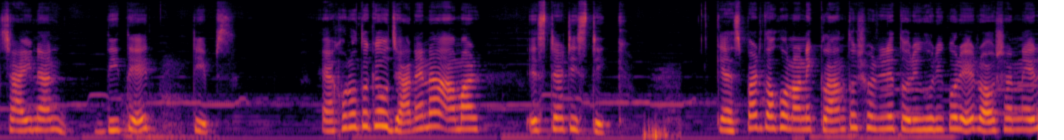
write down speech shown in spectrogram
চাইনা দিতে টিপস। এখনও তো কেউ জানে না আমার স্ট্যাটিস্টিক ক্যাসপার তখন অনেক ক্লান্ত শরীরে তড়িঘড়ি করে রওশানের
